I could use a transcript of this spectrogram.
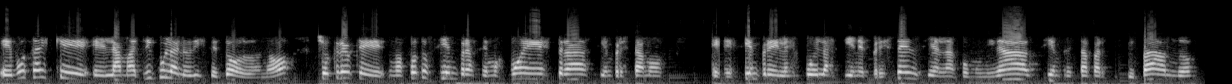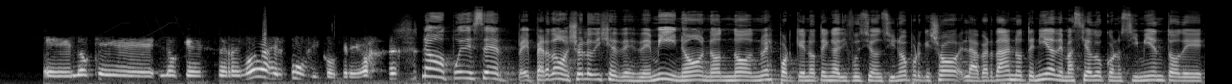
Eh, vos sabés que eh, la matrícula lo dice todo, ¿no? Yo creo que nosotros siempre hacemos muestras, siempre estamos, eh, siempre la escuela tiene presencia en la comunidad, siempre está participando. Eh, lo que lo que se renueva es el público, creo. No, puede ser, eh, perdón, yo lo dije desde mí, ¿no? No, no, no es porque no tenga difusión, sino porque yo, la verdad, no tenía demasiado conocimiento de,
